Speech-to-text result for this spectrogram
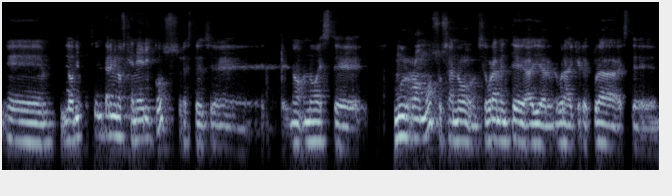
lo digo en términos genéricos, este, no, no este, muy romos, o sea, no, seguramente hay alguna arquitectura este,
